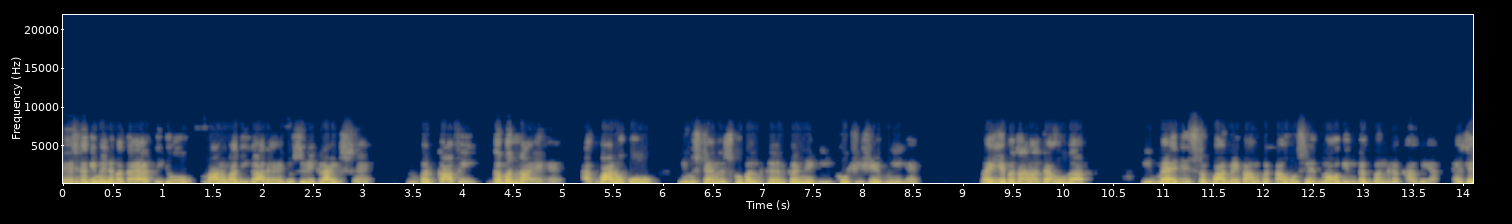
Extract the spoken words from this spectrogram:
जैसा कि मैंने बताया कि जो मानवाधिकार है, जो सिविक राइट्स है, उन पर काफ़ी दमन आए हैं। अखबारों को न्यूज़ चैनल्स को बंद कर, करने की कोशिशें हुई है। मैं ये बताना चाहूँगा कि मैं जिस अखबार में काम करता हूँ उसे नौ दिन तक बंद रखा गया। ऐसे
